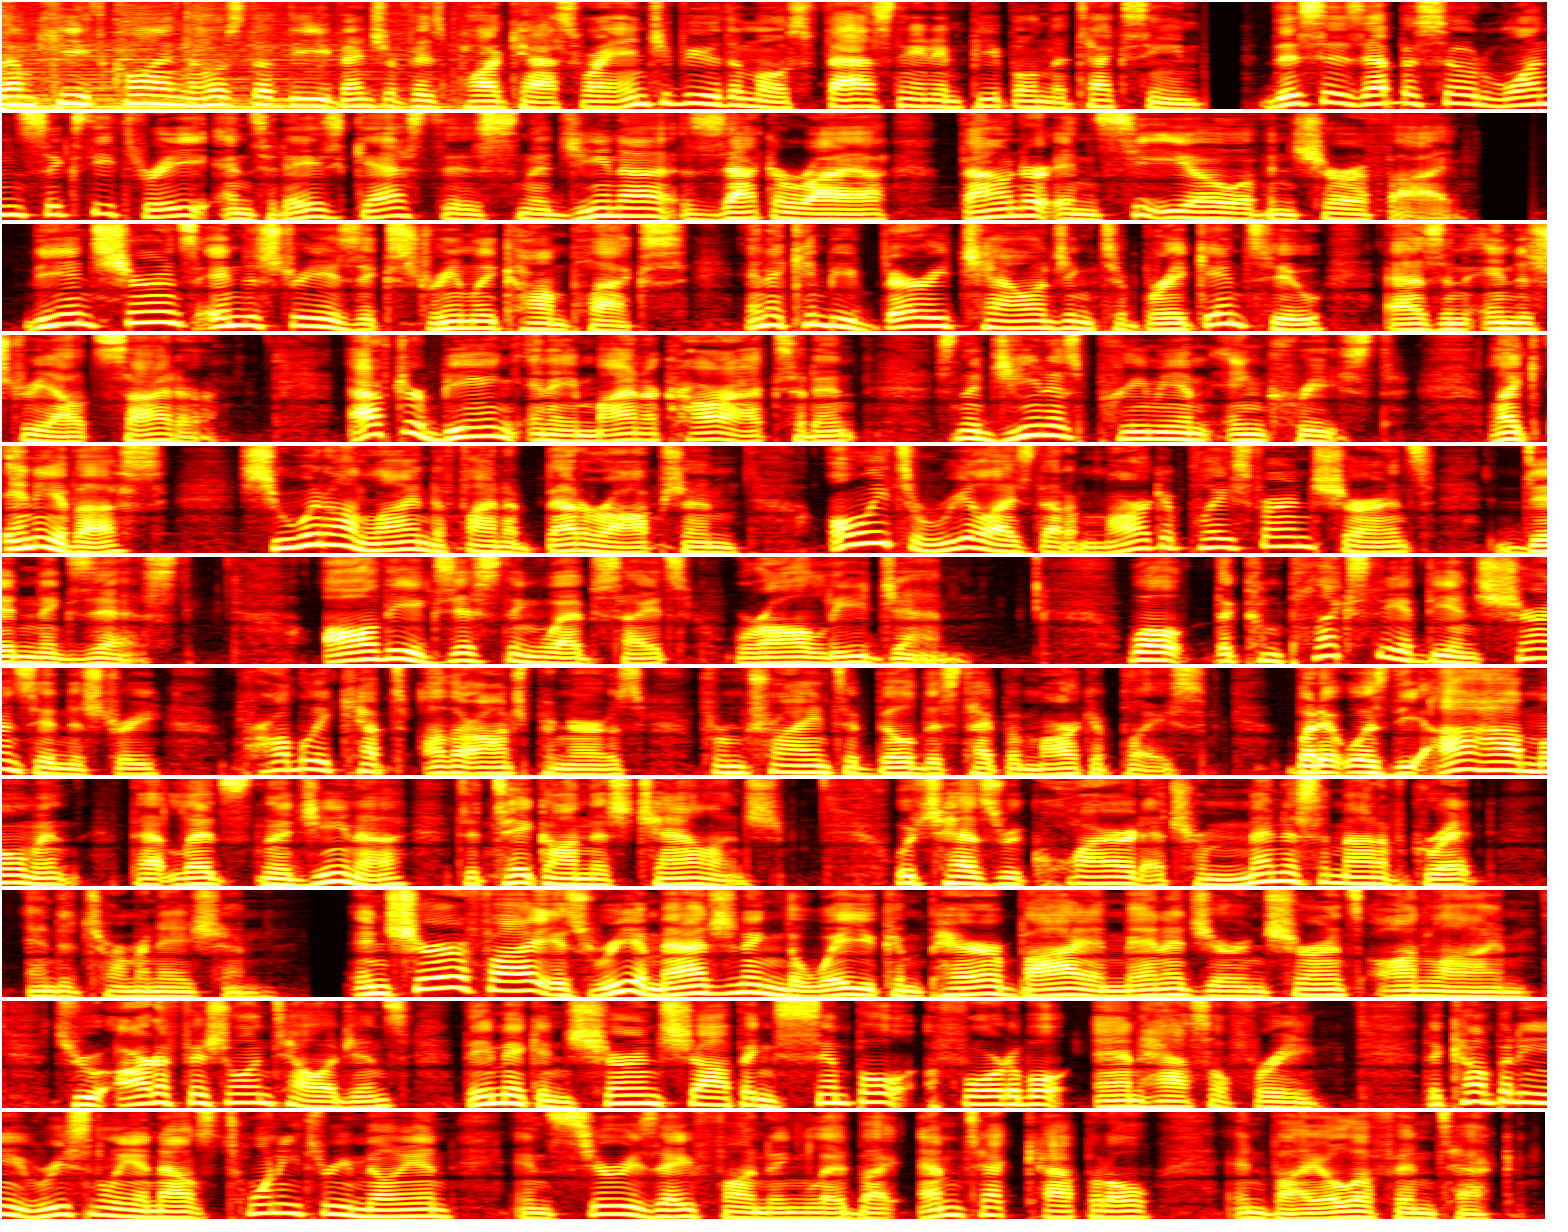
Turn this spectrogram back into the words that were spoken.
I'm Keith Klein, the host of the VentureFizz podcast, where I interview the most fascinating people in the tech scene. This is episode 163, and today's guest is Snejina Zacharia, founder and CEO of Insurify. The insurance industry is extremely complex, and it can be very challenging to break into as an industry outsider. After being in a minor car accident, Snejina's premium increased. Like any of us, she went online to find a better option, only to realize that a marketplace for insurance didn't exist. All the existing websites were all lead gen. Well, the complexity of the insurance industry probably kept other entrepreneurs from trying to build this type of marketplace. But it was the aha moment that led Snejina to take on this challenge, which has required a tremendous amount of grit and determination. Insurify is reimagining the way you compare, buy, and manage your insurance online. Through artificial intelligence, they make insurance shopping simple, affordable, and hassle-free. The company recently announced 23 million in Series A funding led by MTech Capital and Viola FinTech.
